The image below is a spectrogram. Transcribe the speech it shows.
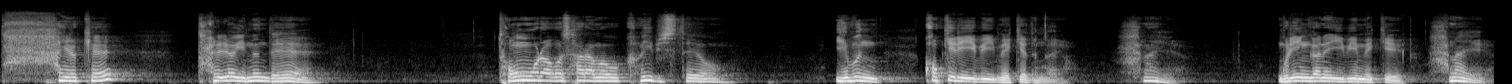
다 이렇게 달려 있는데 동물하고 사람하고 거의 비슷해요. 입은 코끼리 입이 몇 개든가요? 하나예요. 우리 인간의 입이 몇 개예요? 하나예요.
